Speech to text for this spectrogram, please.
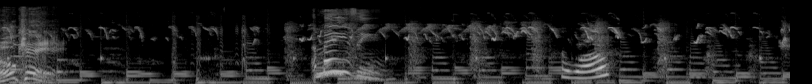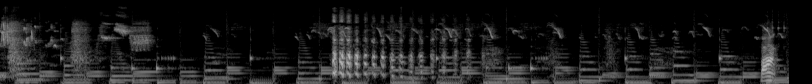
Okay. Amazing! Hello? Bonk.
